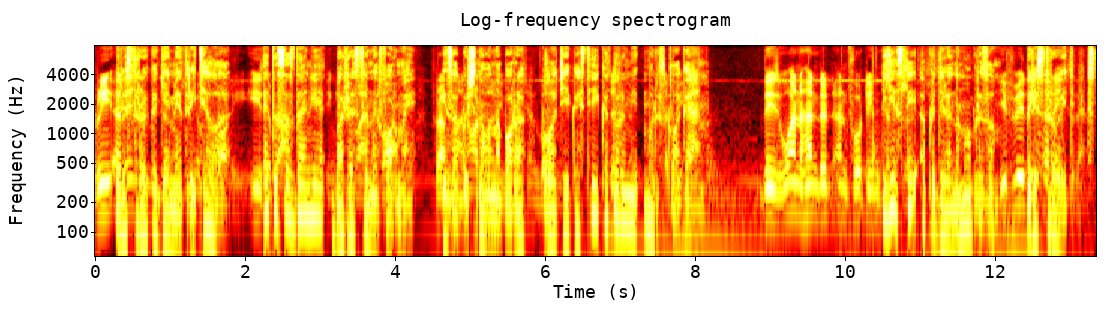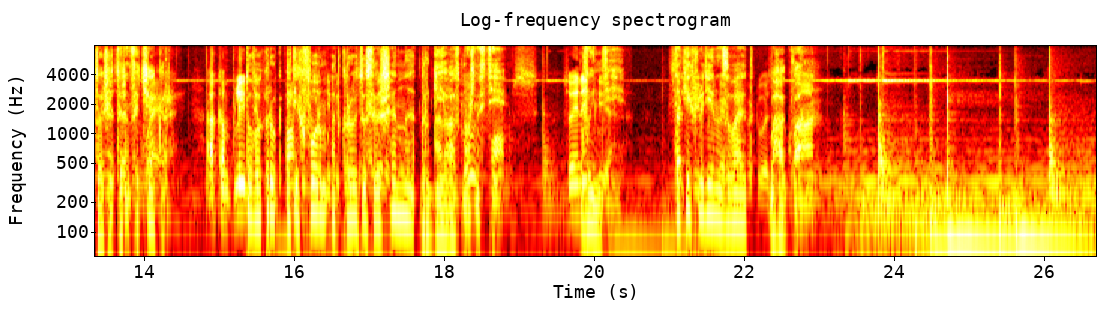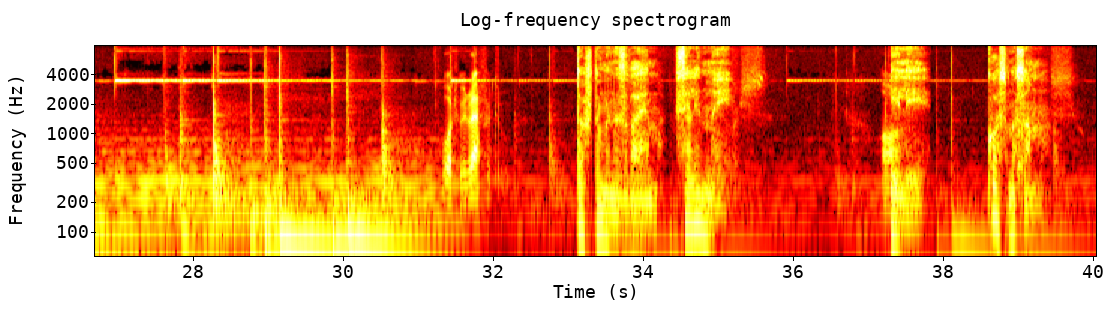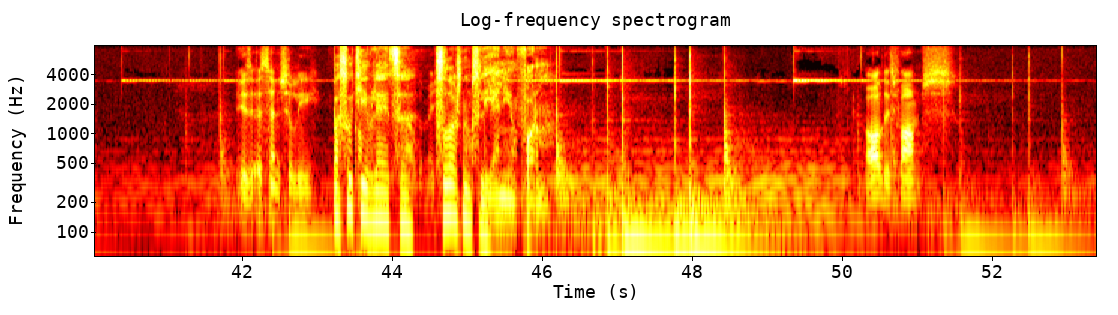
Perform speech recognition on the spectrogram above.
Перестройка геометрии тела — это создание божественной формы из обычного набора плоти и костей, которыми мы располагаем. Если определенным образом перестроить 114 чакр, то вокруг этих форм откроются совершенно другие возможности. В Индии таких людей называют Бхагван. То, что мы называем Вселенной. Или космосом, по сути является сложным слиянием форм.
